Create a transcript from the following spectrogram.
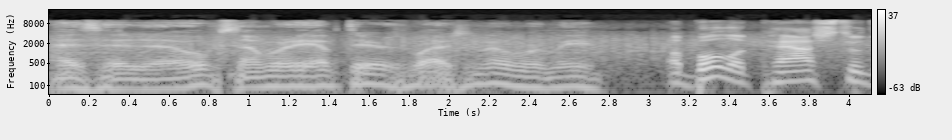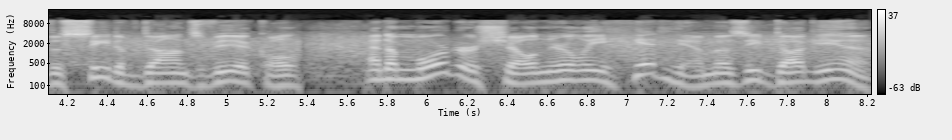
I said, I hope somebody up there is watching over me. A bullet passed through the seat of Don's vehicle, and a mortar shell nearly hit him as he dug in.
